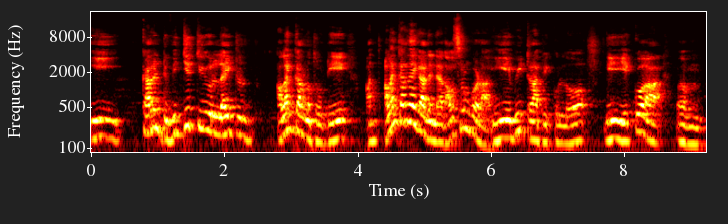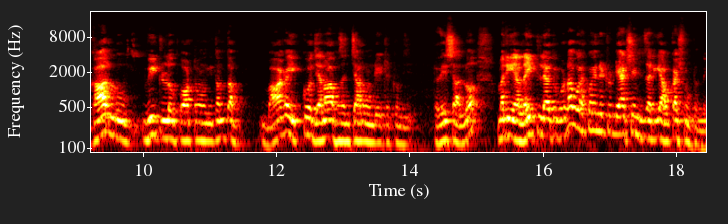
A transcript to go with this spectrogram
ఈ కరెంటు విద్యుత్ లైట్లు అలంకరణతోటి అలంకరణే కాదండి అది అవసరం కూడా. ఈ హెవీ ట్రాఫిక్లో ఈ ఎక్కువ కార్లు వీటిల్లో పోవటం ఇదంతా బాగా ఎక్కువ జనాభా సంచారం ఉండేటటువంటి ప్రదేశాల్లో మరి ఆ లైట్ లేక కూడా ఒక రకమైనటువంటి యాక్సిడెంట్ జరిగే అవకాశం ఉంటుంది.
